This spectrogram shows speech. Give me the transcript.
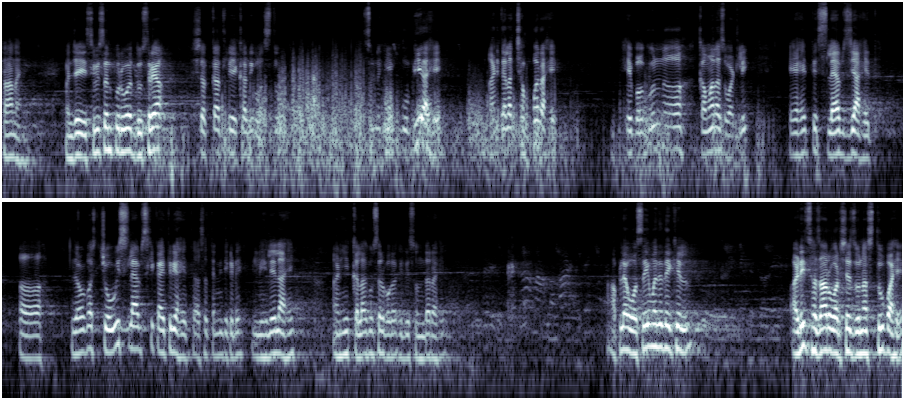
छान आहे. म्हणजे इसवी सन पूर्व दुसऱ्या शतकातली एखादी वस्तू अजूनही उभी आहे आणि त्याला छप्पर आहे. हे बघून कमालच वाटली. हे आहेत ते स्लॅब्स जे आहेत जवळपास चोवीस स्लॅब्स की काहीतरी आहेत असं त्यांनी तिकडे लिहिलेलं आहे. आणि ही कलाकुसर बघा किती सुंदर आहे. आपल्या वसईमध्ये देखील अडीच हजार वर्षे जुना स्तूप आहे.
